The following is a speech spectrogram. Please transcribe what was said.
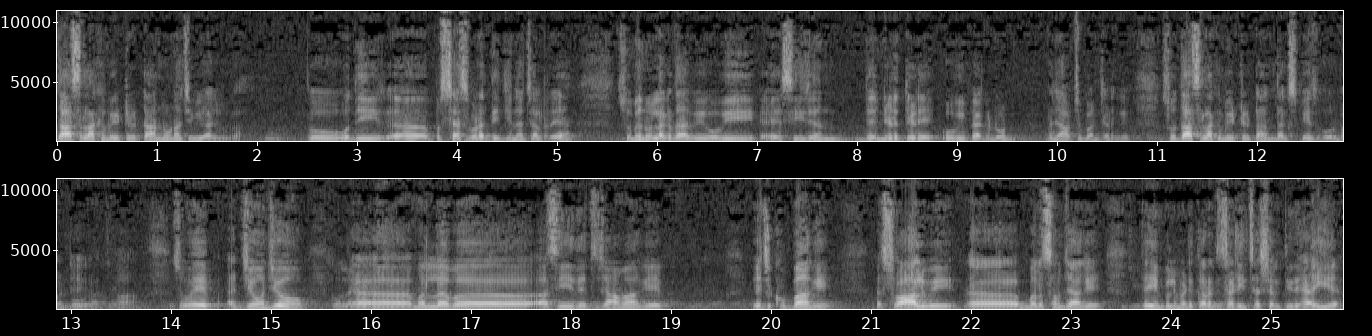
10 ਲੱਖ ਮੀਟਰ ਟਨ ਉਹਨਾਂ ਚ ਵੀ ਆ ਜਾਊਗਾ। ਉਹ ਉਹਦੀ ਪ੍ਰੋਸੈਸ ਬੜਾ ਤੇਜ਼ੀ ਨਾਲ ਚੱਲ ਰਿਹਾ। ਸੋ ਮੈਨੂੰ ਲੱਗਦਾ ਵੀ ਉਹ ਵੀ ਸੀਜ਼ਨ ਦੇ ਨੇੜੇ ਤੇੜੇ ਉਹ ਵੀ ਪੈਕ ਡੋਨ ਪੰਜਾਬ ਚ ਬਣ ਜਾਣਗੇ। ਸੋ 10 ਲੱਖ ਮੀਟਰ ਟਨ ਤੱਕ ਸਪੇਸ ਹੋਰ ਬਣ ਜਾਏਗਾ। ਹਾਂ। ਸੋ ਇਹ ਜਿਉਂ-ਜਿਉਂ ਮਤਲਬ, ਅਸੀਂ ਇਹਦੇ ਚ ਜਾਵਾਂਗੇ, ਇਹ ਚ ਖੁੱਬਾਂਗੇ, ਸਵਾਲ ਵੀ ਮਤਲਬ ਸਮਝਾਂਗੇ ਤੇ ਇੰਪਲੀਮੈਂਟ ਕਰਨ ਚ ਸਾਡੀ ਇੱਛਾ ਸ਼ਕਤੀ ਤਾਂ ਹੈ ਹੀ ਹੈ।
